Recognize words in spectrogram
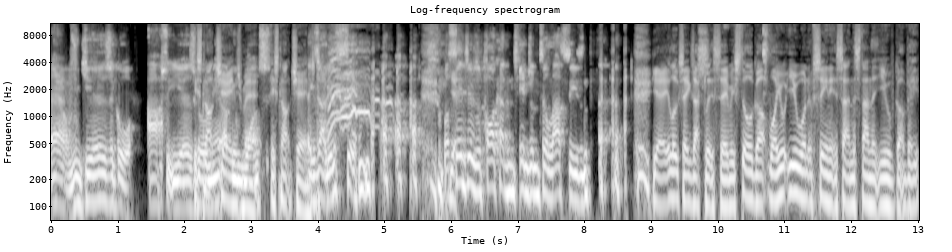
Um, years ago, absolute years it's ago. It's not changed, mate. It's not changed. Exactly the same. well, yeah. St James's Park hadn't changed until last season. yeah, it looks exactly the same. It's still got. Well, you, you wouldn't have seen it sat in the stand that you've got, but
